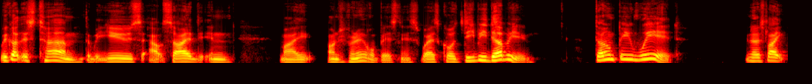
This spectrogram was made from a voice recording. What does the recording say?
We got this term that we use outside in my entrepreneurial business where it's called DBW. Don't be weird. You know, it's like,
